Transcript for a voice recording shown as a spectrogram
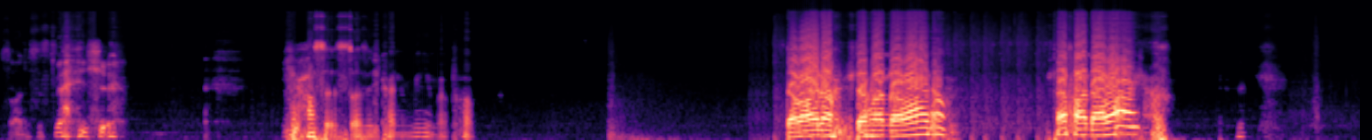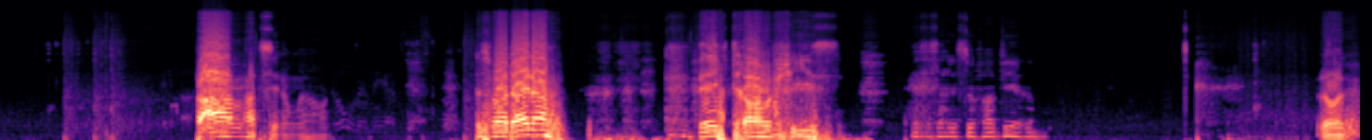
Ist alles das gleiche. Ich hasse es, dass ich keine Minimap habe. Da war einer! Stefan, da war einer! Stefan, da war einer! Bam, hat's den umgehauen. Das war deiner! Nicht drauf schießen. Das ist alles so verwirrend. Lol.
